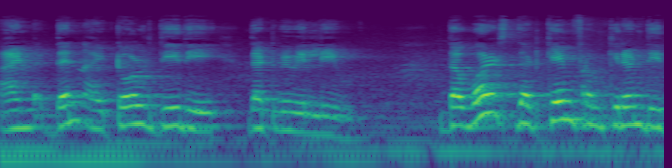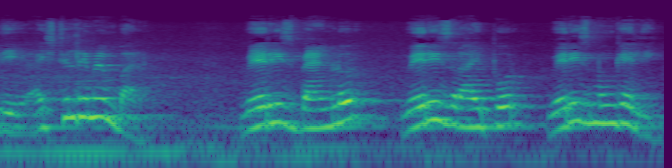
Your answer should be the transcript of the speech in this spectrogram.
and then I told Didi that we will leave. The words that came from Kiran Didi I still remember. Where is Bangalore? Where is Raipur? Where is Mungeli?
